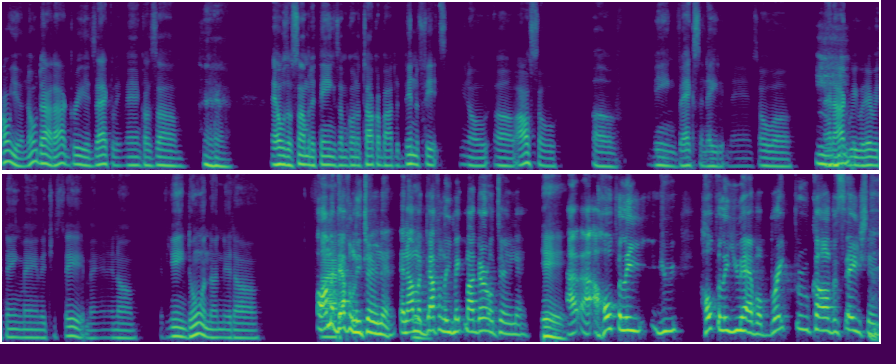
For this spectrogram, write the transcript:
Oh yeah, no doubt. I agree exactly, man. Because um those are some of the things I'm going to talk about the benefits, you know, uh, also of being vaccinated, man. So, uh, mm-hmm. man, I agree with everything, man, that you said, man. And um, if you ain't doing nothing, it uh. Oh, I'm gonna definitely turn in, and I'm gonna definitely make my girl turn in. Yeah. I, I, hopefully you hopefully you have a breakthrough conversation,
